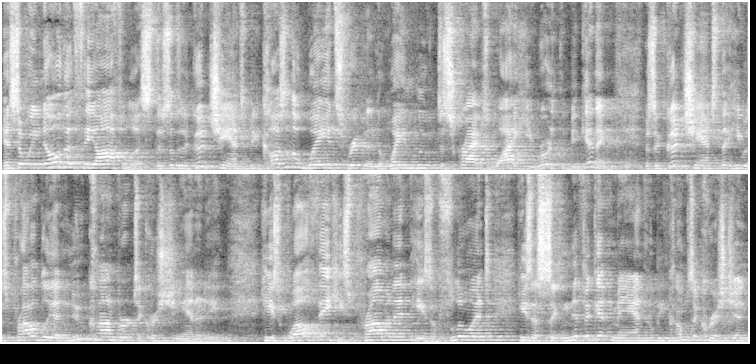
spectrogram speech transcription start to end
And so we know that Theophilus, there's a good chance, because of the way it's written and the way Luke describes why he wrote at the beginning, there's a good chance that he was probably a new convert to Christianity. He's wealthy, he's prominent, he's affluent, he's a significant man who becomes a Christian.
